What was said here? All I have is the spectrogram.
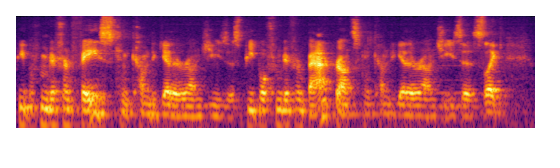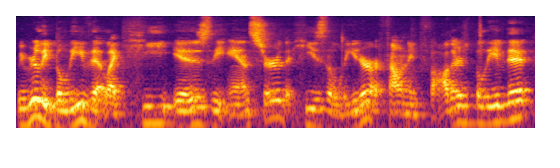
People from different faiths can come together around Jesus. People from different backgrounds can come together around Jesus. Like we really believe that like he is the answer, that he's the leader. Our founding fathers believed it.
